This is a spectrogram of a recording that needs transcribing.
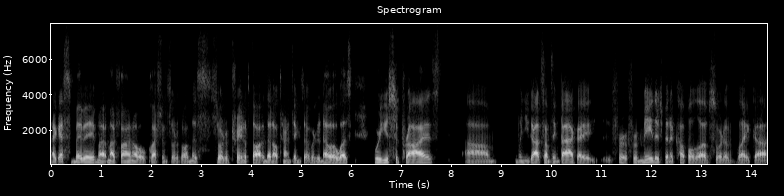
I guess maybe my, my final question sort of on this sort of train of thought, and then I'll turn things over to Noah was, were you surprised um when you got something back? I for for me, there's been a couple of sort of like uh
